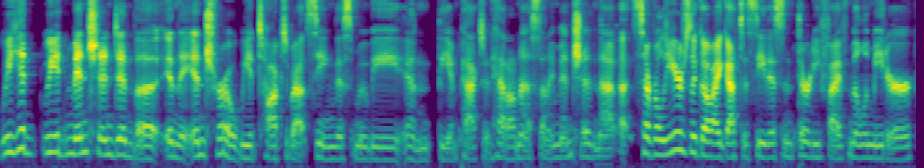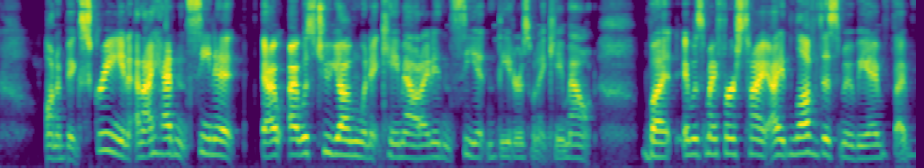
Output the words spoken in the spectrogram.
we had we had mentioned in the in the intro we had talked about seeing this movie and the impact it had on us and i mentioned that uh, several years ago i got to see this in 35 millimeter on a big screen and i hadn't seen it I, I was too young when it came out i didn't see it in theaters when it came out but it was my first time i loved this movie i've, I've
